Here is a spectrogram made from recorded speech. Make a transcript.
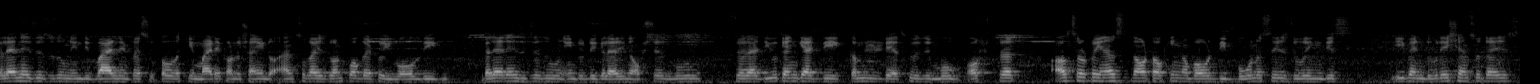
Galarian Zigzagoon in the wild interest lucky on shiny and so guys don't forget to evolve the Galarian Zigzagoon into the Galarian Obstagoon so that you can get the community exclusive move obstruct also trainers now talking about the bonuses during this event duration. So guys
